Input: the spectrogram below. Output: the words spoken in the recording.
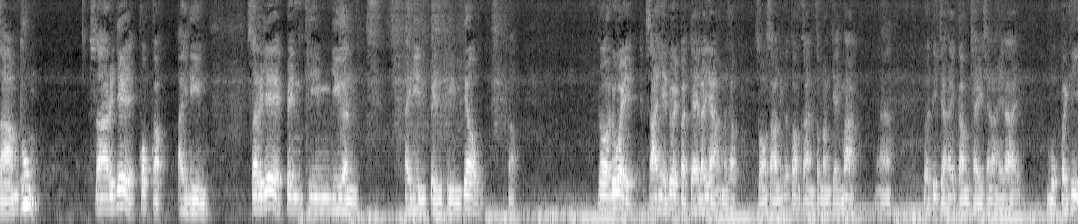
สามทุ่มซาริเย่พบกับไอดีน ซารเย่เป็นทีมเยือน ไอดินเป็นทีมเย้าครับ ก็ด้วยสาเหตุด้วยปัจจัยหลายอย่างนะครับสองสาวนี้ก็ต้องการกำลังใจมากนะเพื่อที่จะให้กำชัยชนะให้ได้ บุกไปที่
